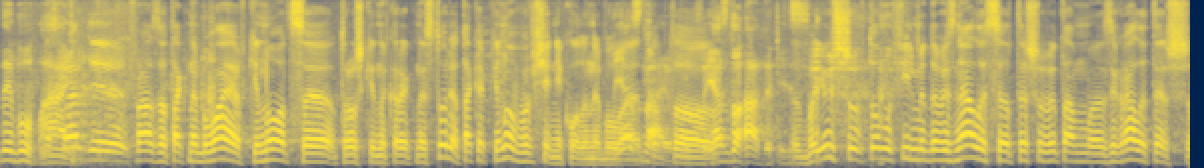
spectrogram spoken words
не буває. Насправді фраза так не буває. В кіно це трошки некоректна історія, так як в кіно взагалі ніколи не буває. Я знаю, Тобто, я здогадуюсь. боюсь, що в тому фільмі, де ви знялися, те, що ви там е, зіграли, теж е,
